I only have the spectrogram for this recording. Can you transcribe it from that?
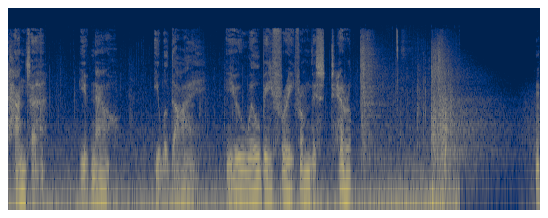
Hunter. You now, you will die. You will be free from this terrible...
